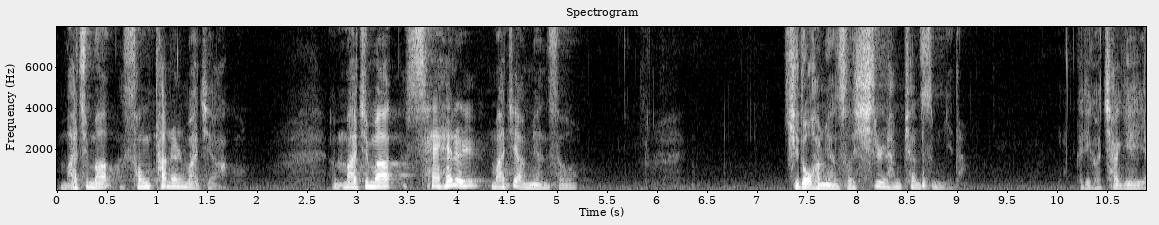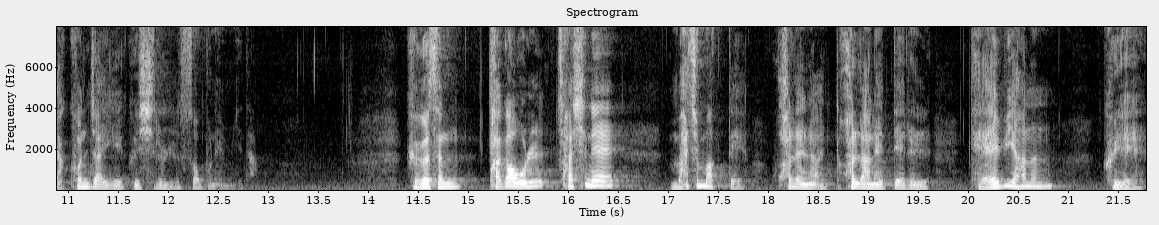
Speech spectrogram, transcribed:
마지막 성탄을 맞이하고 마지막 새해를 맞이하면서 기도하면서 시를 한 편 씁니다. 그리고 자기의 약혼자에게 그 시를 써보냅니다. 그것은 다가올 자신의 마지막 때, 환란의 때를 대비하는 그의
